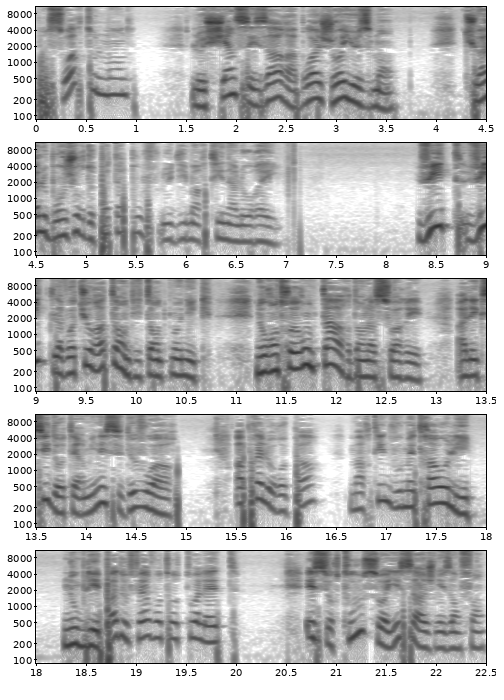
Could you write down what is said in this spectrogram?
Bonsoir tout le monde. Le chien César aboie joyeusement. Tu as le bonjour de Patapouf, lui dit Martine à l'oreille. Vite, vite, la voiture attend, dit tante Monique. Nous rentrerons tard dans la soirée. Alexis doit terminer ses devoirs. Après le repas, Martine vous mettra au lit. N'oubliez pas de faire votre toilette. Et surtout, soyez sages, les enfants.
